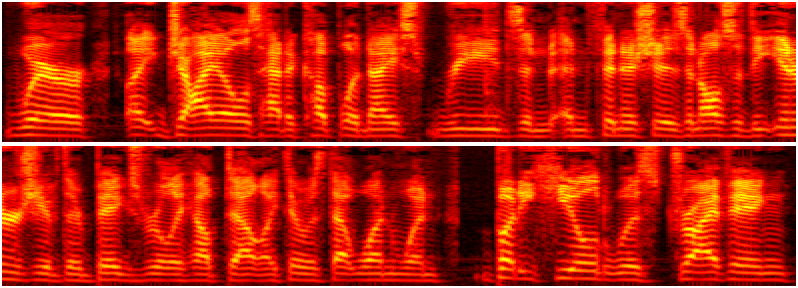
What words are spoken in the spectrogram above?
where like Giles had a couple of nice reads and, and finishes and also the energy of their bigs really helped out. Like there was that one when Buddy Hield was driving,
